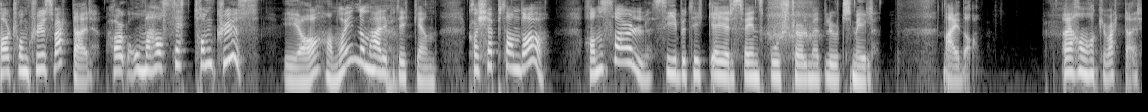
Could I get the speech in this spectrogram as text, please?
Har Tom Cruise vært der? Har, om jeg har sett Tom Cruise? Ja, han var innom her i butikken. Hva kjøpte han da? Hansa-øl, sier butikkeier Svein Sporstøl med et lurt smil. Nei da. Nei, Han har ikke vært der.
